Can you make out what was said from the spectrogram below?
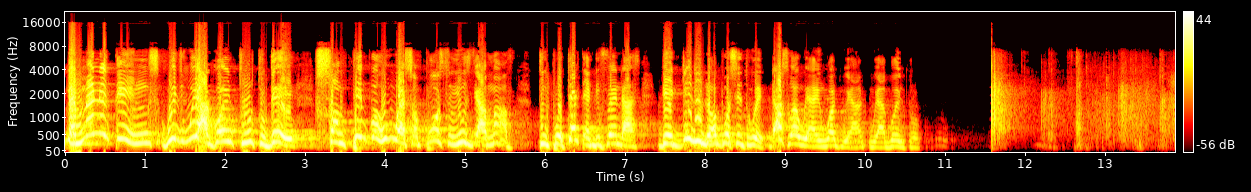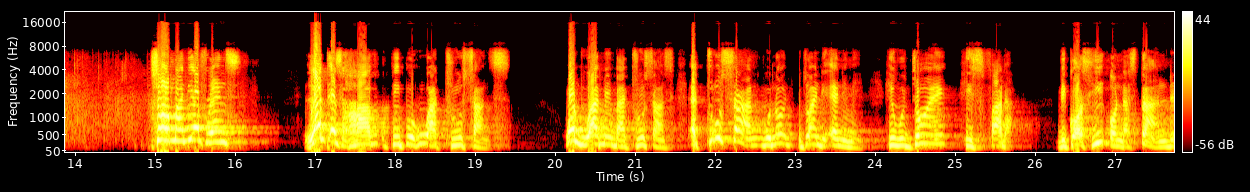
The many things which we are going through today, some people who were supposed to use their mouth to protect and defend us, they did it the opposite way. That's why we are in what we are, we are going through. So, my dear friends, let us have people who are true sons. What do I mean by true sons? A true son will not join the enemy. He will join his father because he understands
